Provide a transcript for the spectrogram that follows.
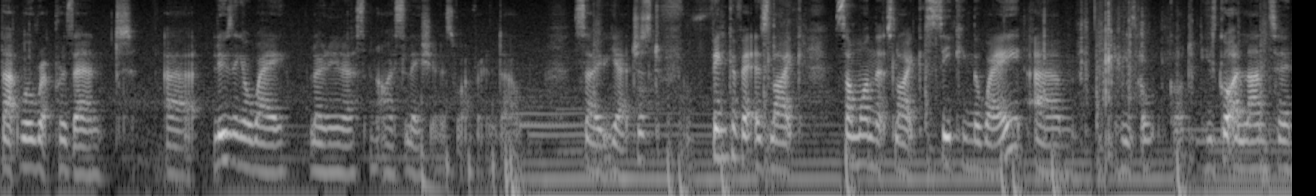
that will represent uh, losing your way, loneliness and isolation is what I've written down. So yeah, just think of it as like someone that's like seeking the way. Um, he's, oh God, he's got a lantern.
